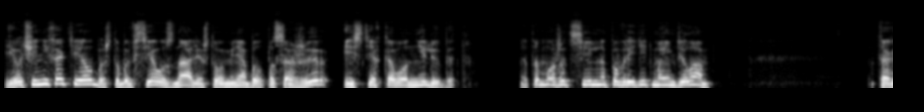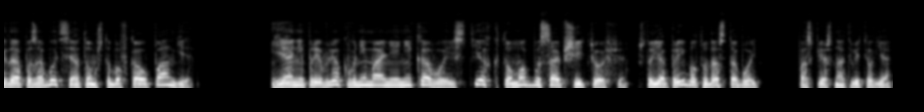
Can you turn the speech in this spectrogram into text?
и очень не хотел бы, чтобы все узнали, что у меня был пассажир из тех, кого он не любит. Это может сильно повредить моим делам». Тогда позаботься о том, чтобы в Каупанге я не привлек внимания никого из тех, кто мог бы сообщить Оффе, что я прибыл туда с тобой, — поспешно ответил я.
